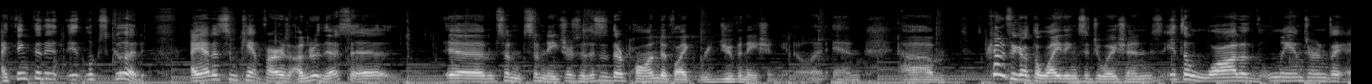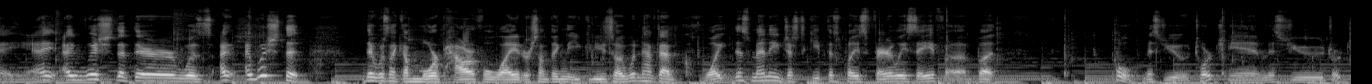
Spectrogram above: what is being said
I think that it, it looks good. I added some campfires under this, uh, uh, some some nature. So this is their pond of like rejuvenation, you know, and um, trying to figure out the lighting situation. It's a lot of lanterns. I I, I wish that there was. I, I wish that there was like a more powerful light or something that you could use, so I wouldn't have to have quite this many just to keep this place fairly safe. Uh, but Oh, missed you torch and missed you torch.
